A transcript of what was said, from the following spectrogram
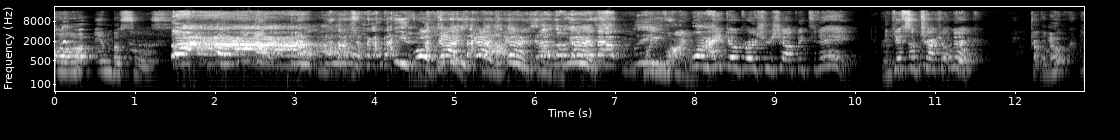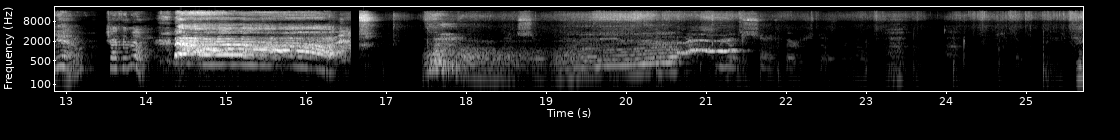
Uh, imbeciles. Whoa, guys, guys, guys, guys! What do you want? Why did go grocery shopping today? And get some chocolate milk. Chocolate milk? Yeah, chocolate milk. Ah! Could be doing so much better stuff right now.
